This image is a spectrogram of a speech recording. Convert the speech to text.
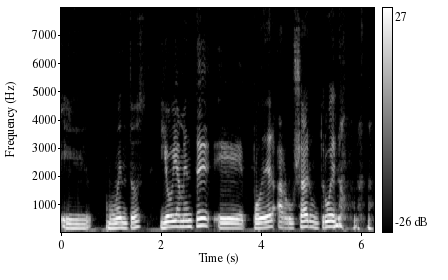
eh, momentos y obviamente eh, poder arrullar un trueno.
